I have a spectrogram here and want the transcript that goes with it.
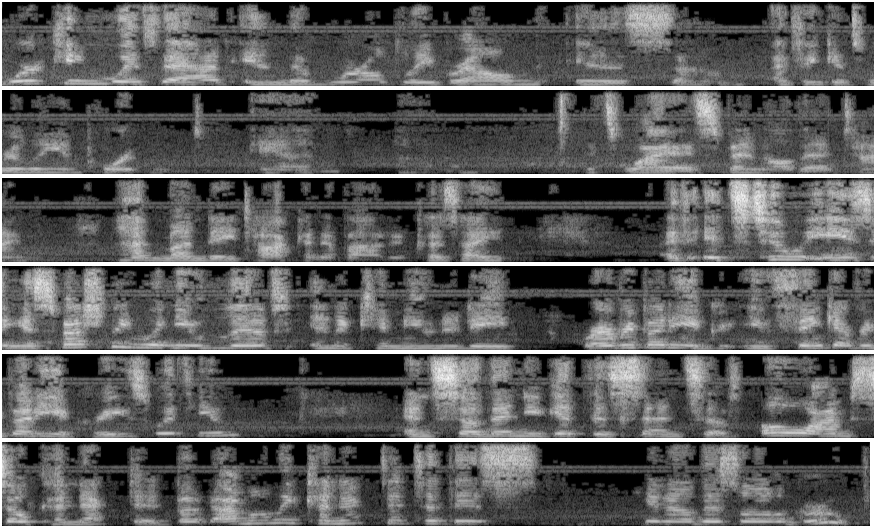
working with that in the worldly realm is, um, I think, it's really important, and um, it's why I spent all that time on Monday talking about it because I it's too easy, especially when you live in a community where everybody, you think everybody agrees with you. And so then you get this sense of, oh, I'm so connected, but I'm only connected to this, you know, this little group.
